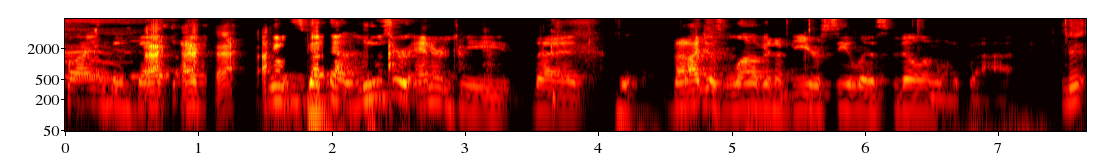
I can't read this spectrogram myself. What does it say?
trying his best. you know, he's got that loser energy that that I just love in a B or C list villain like that.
